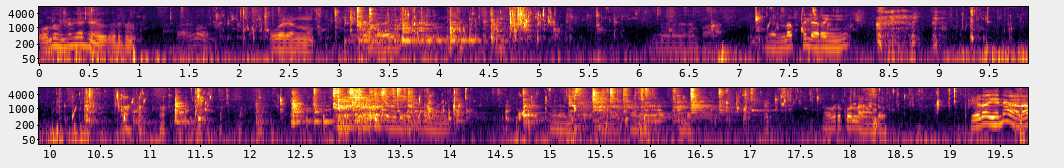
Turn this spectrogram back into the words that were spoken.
ഒന്നും ഞാൻ എടുത്തു. ഒരെണ്ണം. വെള്ളത്തിലിറങ്ങി കണ്ടോ എടാ എന്നാടാ?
